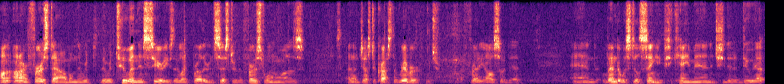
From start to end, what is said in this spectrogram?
On on our first album, there were there were two in this series. They're like brother and sister. The first one was uh, just across the river, which Freddie also did. And Linda was still singing. She came in and she did a duet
